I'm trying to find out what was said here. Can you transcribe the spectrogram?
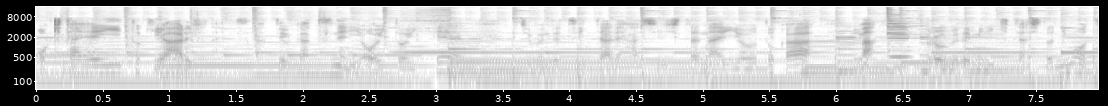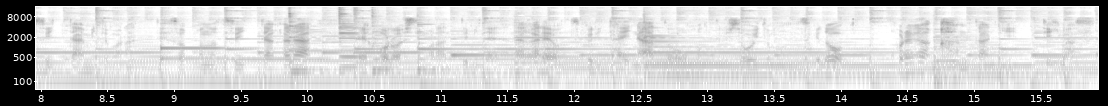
と置きたい時があるじゃないですか。っていうか、常に置いといて、自分で Twitter で発信した内容とか、まあ、ブログで見に来た人にも Twitter 見てもらって、そこの Twitter から、えー、フォローしてもらってみたいな流れを作りたいなと思ってる人多いと思うんですけど、これが簡単にできます。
